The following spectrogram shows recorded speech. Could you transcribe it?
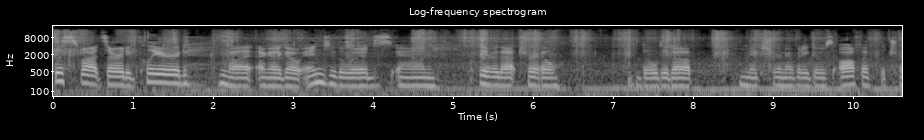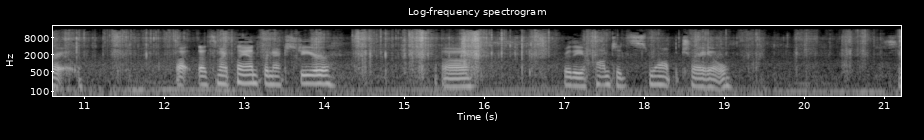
this spot's already cleared, but I gotta go into the woods and clear that trail, build it up, make sure nobody goes off of the trail. But that's my plan for next year uh, for the Haunted Swamp Trail. So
